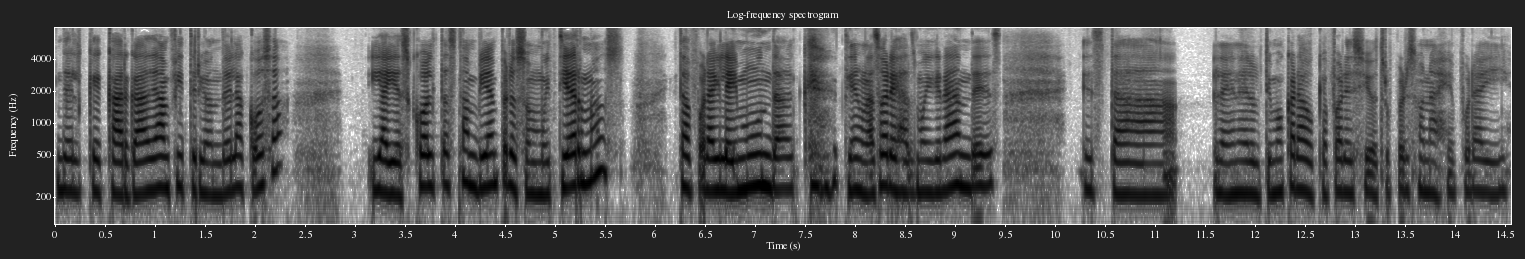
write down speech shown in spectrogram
del que carga de anfitrión de la cosa y hay escoltas también, pero son muy tiernos. Está por ahí la inmunda, que tiene unas orejas muy grandes. Está en el último karaoke apareció otro personaje por ahí.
